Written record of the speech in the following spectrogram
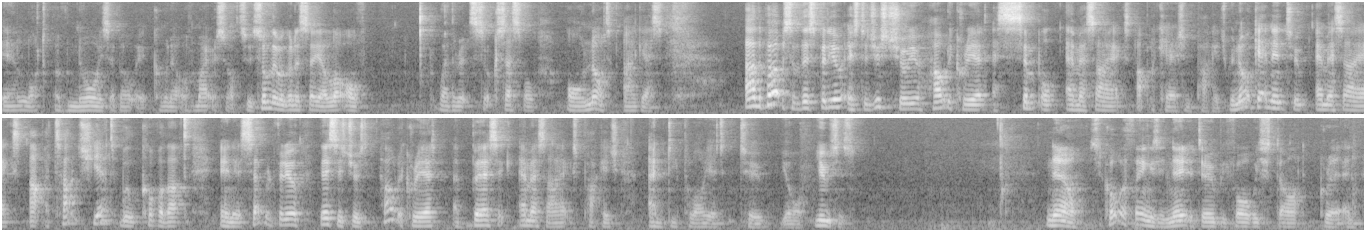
a lot of noise about it coming out of Microsoft. So something we're going to say a lot of whether it's successful or not, I guess. And the purpose of this video is to just show you how to create a simple MSIX application package. We're not getting into MSIX app attach yet. We'll cover that in a separate video. This is just how to create a basic MSIX package and deploy it to your users. Now, there's a couple of things you need to do before we start creating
